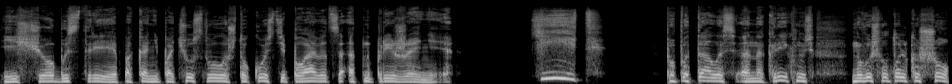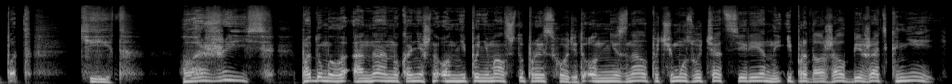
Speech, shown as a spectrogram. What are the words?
Еще быстрее, пока не почувствовала, что кости плавятся от напряжения. «Кит!» Попыталась она крикнуть, но вышел только шепот. «Кит, ложись!» — подумала она, но, конечно, он не понимал, что происходит. Он не знал, почему звучат сирены, и продолжал бежать к ней.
